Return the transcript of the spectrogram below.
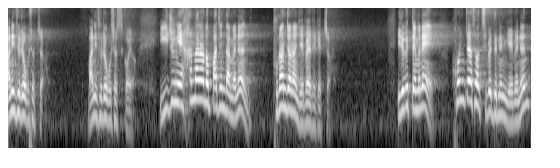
많이 들어보셨죠? 많이 들어보셨을 거예요. 이 중에 하나라도 빠진다면은 불완전한 예배가 되겠죠. 이러기 때문에 혼자서 집에 드리는 예배는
